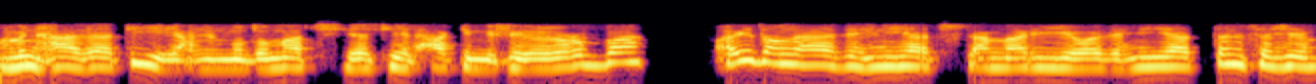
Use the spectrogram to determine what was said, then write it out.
منها ذاتيه يعني المنظومات السياسية الحاكمة في أوروبا. أيضا لها ذهنيات استعمارية وذهنيات تنسجم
